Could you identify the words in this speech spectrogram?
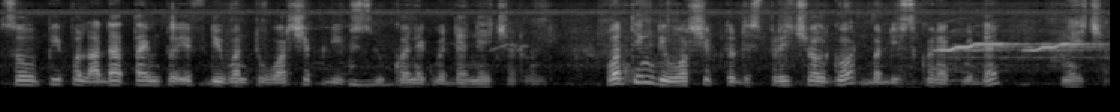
So people at that time, too, if they want to worship, they used to connect with the nature only. One thing they worship to the spiritual God, but they used to connect with the nature.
